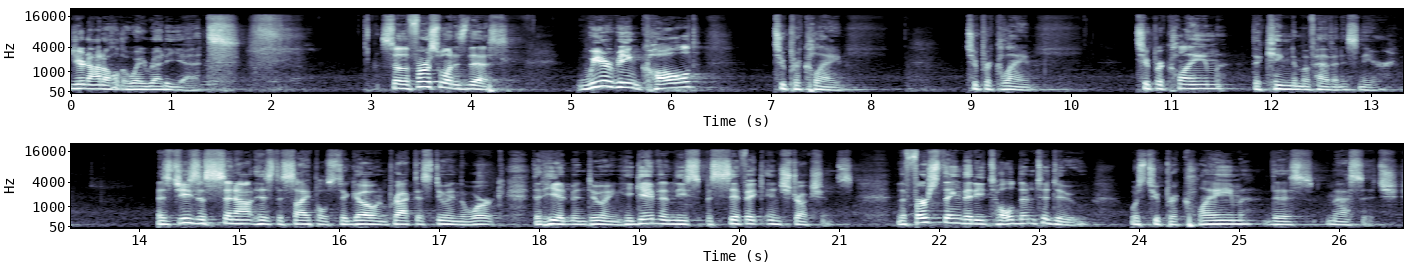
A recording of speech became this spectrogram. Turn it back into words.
you're not all the way ready yet. So the first one is this we are being called to proclaim, to proclaim, to proclaim the kingdom of heaven is near as Jesus sent out his disciples to go and practice doing the work that he had been doing, he gave them these specific instructions. the first thing that he told them to do was to proclaim this message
